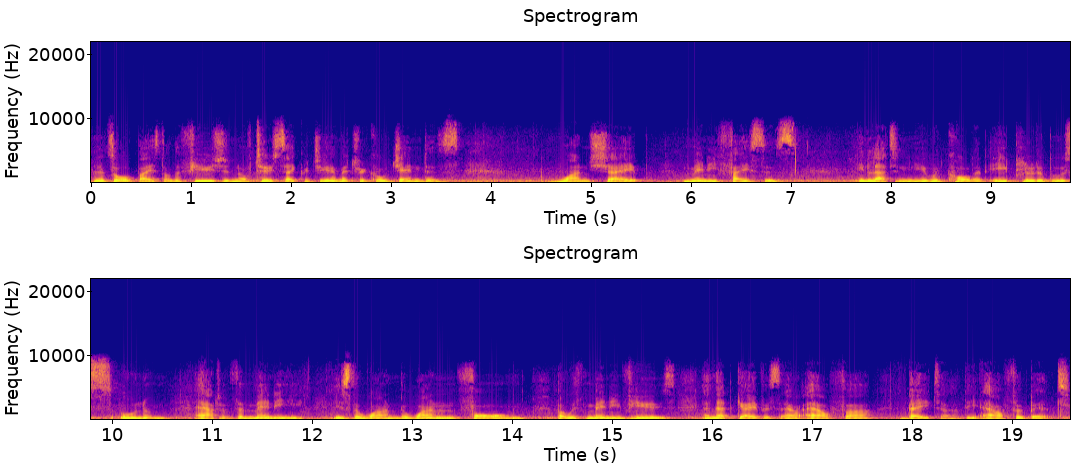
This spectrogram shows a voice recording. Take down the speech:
and it's all based on the fusion of two sacred geometrical genders. One shape, many faces. In Latin, you would call it e pluribus unum. Out of the many is the one, the one form, but with many views. And that gave us our alpha, beta, the alphabet,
